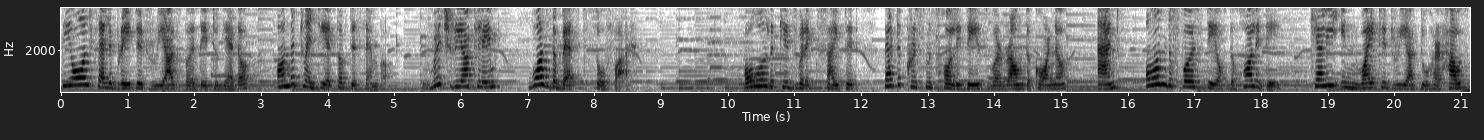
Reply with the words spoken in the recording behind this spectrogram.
They all celebrated Rhea's birthday together on the 20th of December, which Rhea claimed was the best so far all the kids were excited that the Christmas holidays were round the corner, and on the first day of the holiday, Kelly invited Rhea to her house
